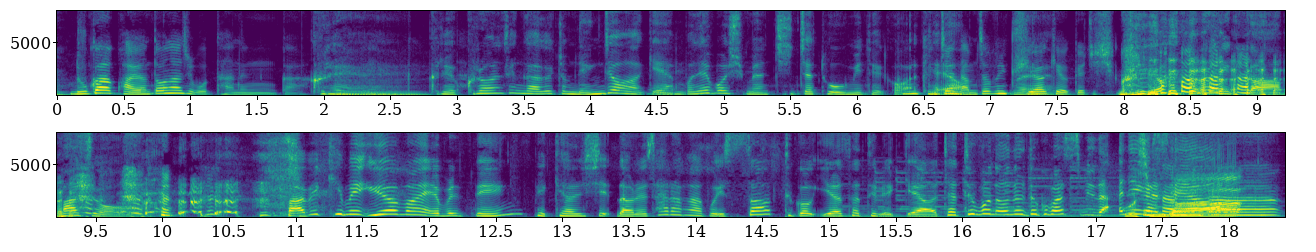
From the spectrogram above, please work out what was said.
예. 누가 과연 떠나지 못하는가? 그래, 음. 그래 그런 생각을 좀 냉정하게 네. 한번 해보시면 진짜 도움이 될 것 같아요. 굉장히 남자분이 네. 귀하게 여겨주시고요. 그러니까 맞아. 바비킴의 유아마 에블띵 백현 씨 너를 사랑하고 있어 두 곡 이어서 들을게요. 자 두 분 오늘도 고맙습니다. 안녕히. 가세요.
